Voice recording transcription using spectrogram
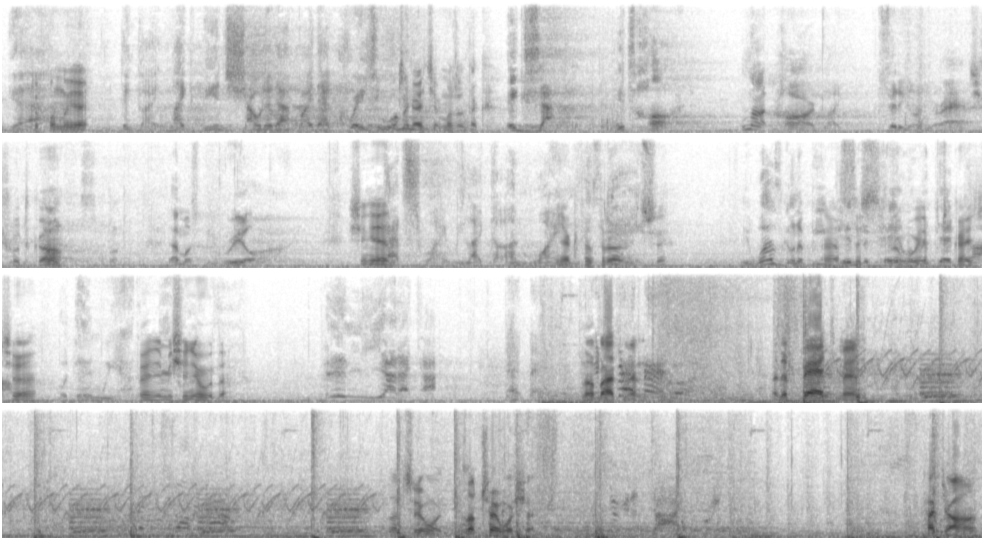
Yeah. Proponuję... Think I like being shouted at by that crazy woman? Czekajcie, może tak Exactly. It's hard. Not hard like sitting on your ass. cichutko. That must be real hard. Się nie... That's why we like to unwind. Jak to with zrobić? Czy... It was gonna be Teraz pin coś the tail spróbuję, of the dead poczekajcie. cop, but then we had Pewnie mi się nie uda. No Batman. Ale Batman! Zaczęło, zaczęło się. Hadzia.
